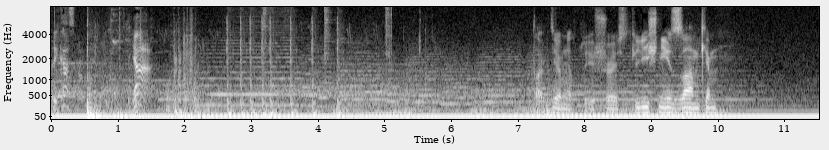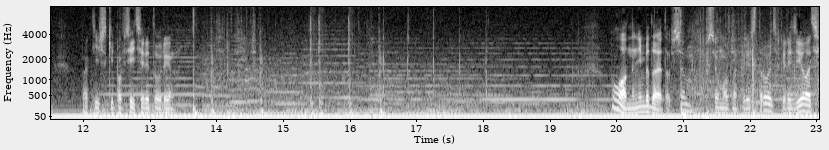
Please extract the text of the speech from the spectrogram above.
Приказ. Я. Так, где у меня тут еще есть лишние замки? Практически по всей территории. Ну ладно, не беда это все. Все можно перестроить, переделать.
